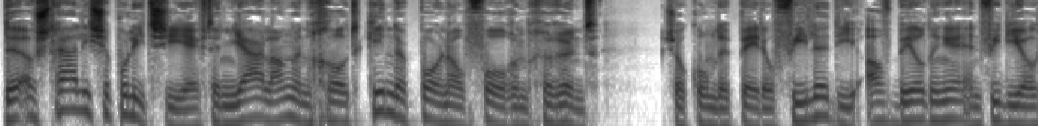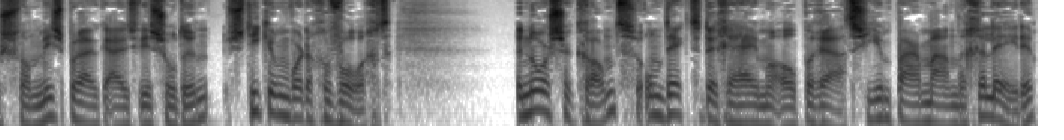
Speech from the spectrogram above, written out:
De Australische politie heeft een jaar lang een groot kinderpornoforum gerund. Zo konden pedofielen die afbeeldingen en video's van misbruik uitwisselden stiekem worden gevolgd. Een Noorse krant ontdekte de geheime operatie een paar maanden geleden,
